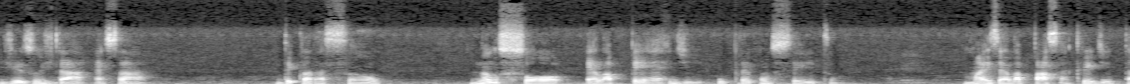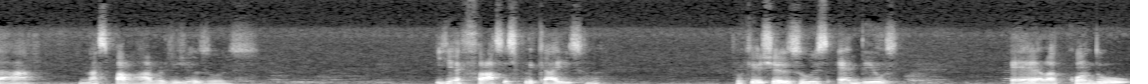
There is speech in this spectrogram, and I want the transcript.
Jesus dá essa declaração, não só ela perde o preconceito, mas ela passa a acreditar nas palavras de Jesus. E é fácil explicar isso, né? Porque Jesus é Deus. Ela, quando,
